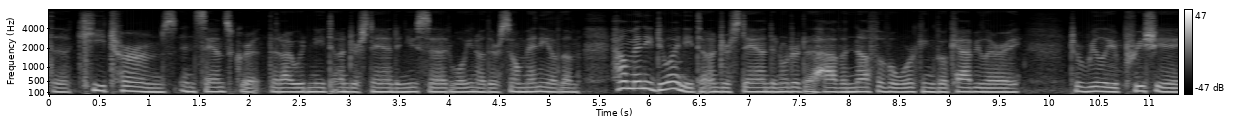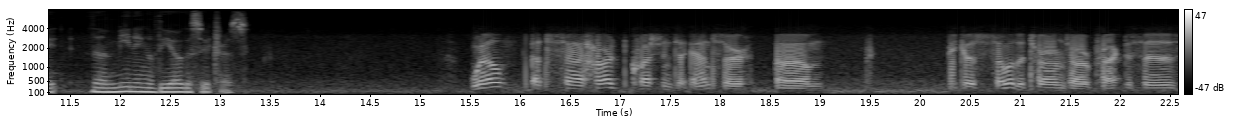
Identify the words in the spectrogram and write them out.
the key terms in Sanskrit that I would need to understand, and you said, well, you know, there's so many of them. How many do I need to understand in order to have enough of a working vocabulary to really appreciate the meaning of the Yoga Sutras? Well, that's a hard question to answer um, because some of the terms are practices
